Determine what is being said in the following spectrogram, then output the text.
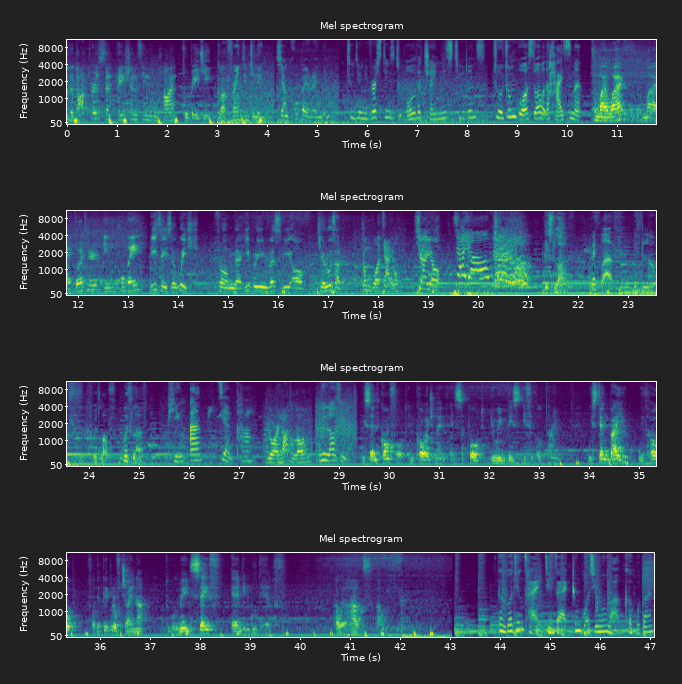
to the doctors and patients in Wuhan, to Beijing, to our friends in Jilin, 向湖北人民 to the universities, to all the Chinese students, 祝中国所有的孩子们 To my wife, my daughter in Hubei. This is a wish from the Hebrew University of Jerusalem. 中国加油！加油！加油！加油！With love. With love. With love. with love. with love. 平安健康。 You are not alone. We love you. We send comfort, encouragement, and support during this difficult time. We stand by you with hope for the people of China to remain safe and in good health. Our hearts are with you. 更多精彩尽在中国新闻网客户端。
